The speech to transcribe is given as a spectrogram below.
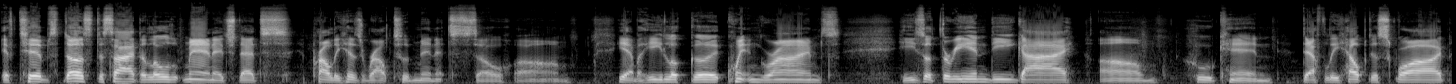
if Thibs does decide to load manage, that's probably his route to minutes. So um, yeah, but he looked good. Quentin Grimes, he's a three and D guy um, who can definitely help the squad.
